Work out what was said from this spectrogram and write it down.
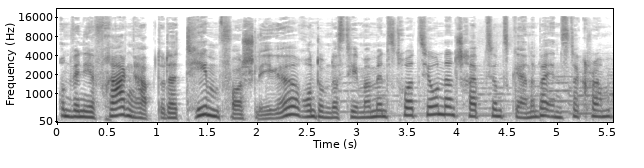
Und wenn ihr Fragen habt oder Themenvorschläge rund um das Thema Menstruation, dann schreibt sie uns gerne bei Instagram.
